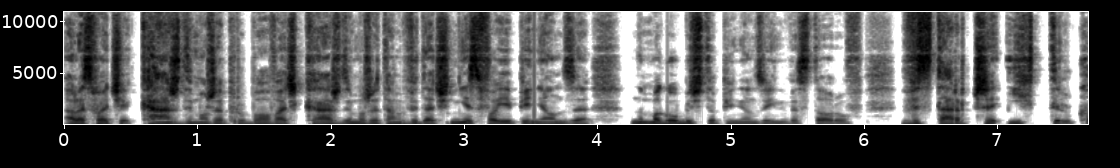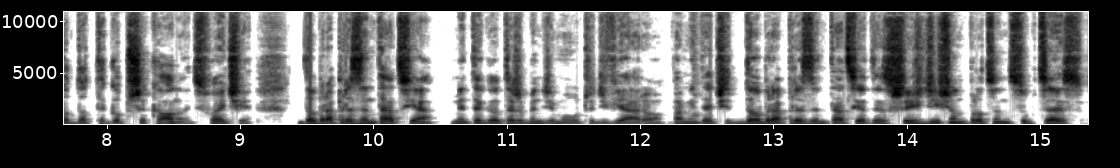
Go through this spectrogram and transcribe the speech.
Ale słuchajcie, każdy może próbować, każdy może tam wydać nie swoje pieniądze. No, mogą być to pieniądze inwestorów. Wystarczy ich tylko do tego przekonać. Słuchajcie, dobra prezentacja, my tego też będziemy uczyć wiaro. Pamiętajcie, dobra prezentacja to jest 60% sukcesu.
